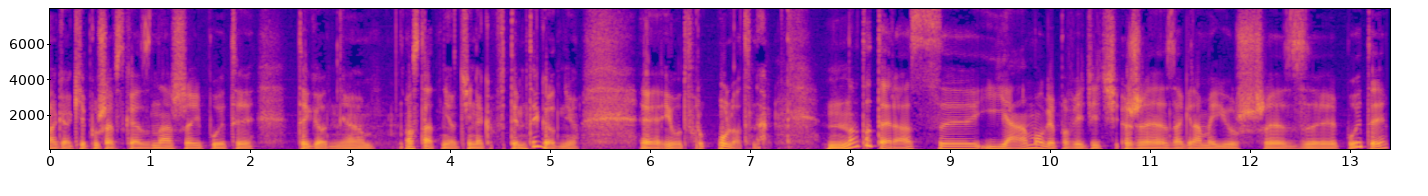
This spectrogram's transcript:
Aga Kiepuszewska z naszej płyty tygodnia. Ostatni odcinek w tym tygodniu e, i utwór ulotne. No to teraz e, ja mogę powiedzieć, że zagramy już e, z płyty,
